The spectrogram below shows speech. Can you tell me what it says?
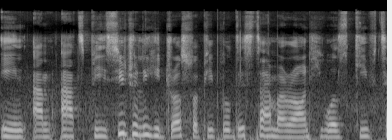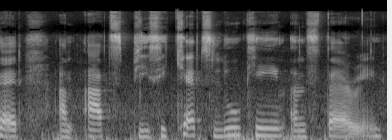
in an art piece. Usually he draws for people. This time around, he was gifted an art piece. He kept looking and staring.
